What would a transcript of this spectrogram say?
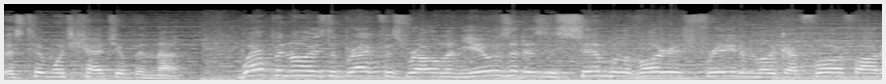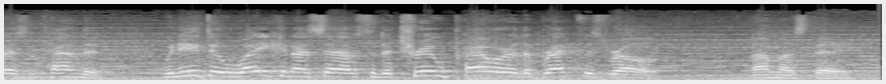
there's too much ketchup in that. Weaponize the breakfast roll and use it as a symbol of Irish freedom like our forefathers intended. We need to awaken ourselves to the true power of the breakfast roll. Namaste.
